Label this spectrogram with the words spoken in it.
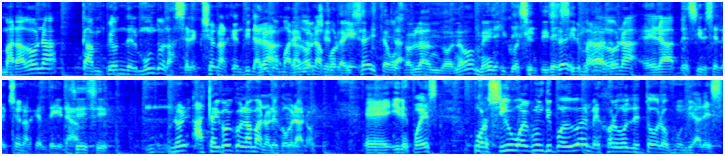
Maradona, campeón del mundo, la selección argentina. Claro, Digo Maradona del 86 porque, estamos claro, hablando, ¿no? México decir, 86. decir claro. Maradona era decir selección argentina. Sí, sí. No- hasta el gol con la mano le cobraron. Eh, y después, por si hubo algún tipo de duda, el mejor gol de todos los mundiales.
